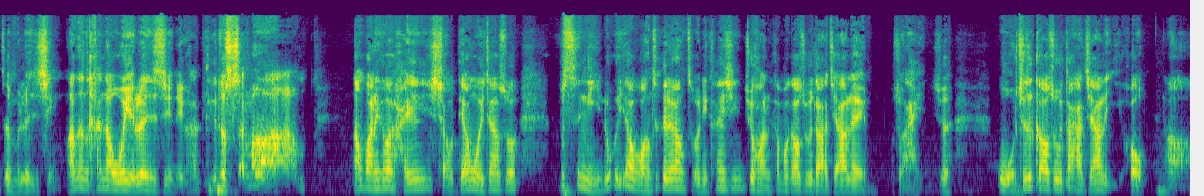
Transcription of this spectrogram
这么任性，然后那看到我也任性，你看你说什么，然后完了以后还小刁我一下说，不是你如果要往这个样走，你开心就好，你干嘛告诉大家嘞？我说哎，就我就是告诉大家了以后啊，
